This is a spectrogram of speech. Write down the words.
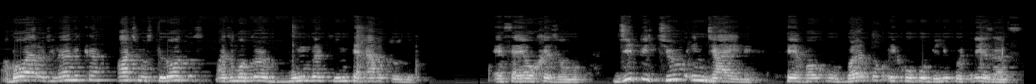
A boa aerodinâmica, ótimos pilotos, mas o motor bunda que enterrava tudo. Esse aí é o resumo. GP2 Engine ferrou com o Button e com o Rubinho por três anos.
